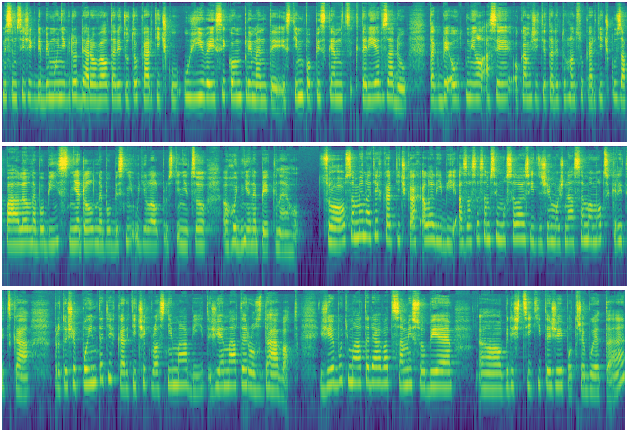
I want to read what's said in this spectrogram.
myslím si, že kdyby mu někdo daroval tady tuto kartičku, užívej si komplimenty i s tím popiskem, který je vzadu, tak by Oatmeal asi okamžitě tady tuhle kartičku zapálil nebo by ji snědl nebo by s ní udělal prostě něco hodně nepěkného. Co se mi na těch kartičkách ale líbí, a zase jsem si musela říct, že možná jsem moc kritická, protože pointa těch kartiček vlastně má být, že je máte rozdávat. Že je buď máte dávat sami sobě když cítíte, že ji potřebujete,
